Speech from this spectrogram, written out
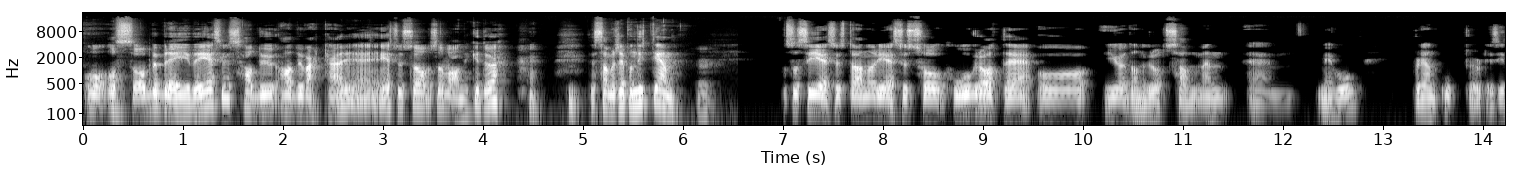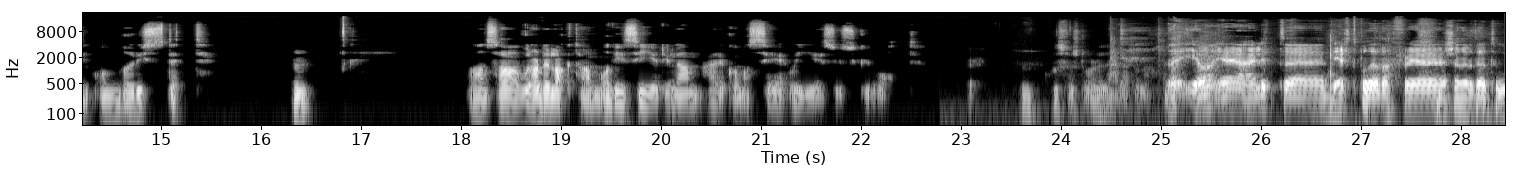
og også bebreider Jesus. Hadde du, hadde du vært her, eh, Jesus, så, så var han ikke død. Det samme skjer på nytt igjen. Mm. Og Så sier Jesus da, når Jesus så hun gråte, og jødene gråt sammen eh, med henne, ble han opprørt i sin ånd og rystet. Mm. Og han sa, hvor har dere lagt ham? Og de sier til ham, Herre, kom og se, og Jesus gråt. Mm. Hvordan forstår du det? her? Nei, ja, jeg er litt uh, delt på det, da. For jeg skjønner at det er to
